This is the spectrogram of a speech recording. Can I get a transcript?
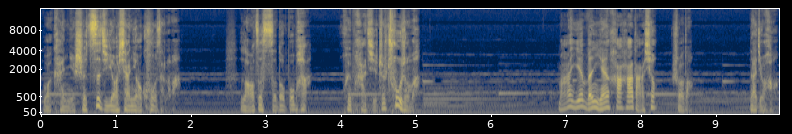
我看你是自己要吓尿裤子了吧？老子死都不怕，会怕几只畜生吗？麻爷闻言哈哈大笑，说道：“那就好。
